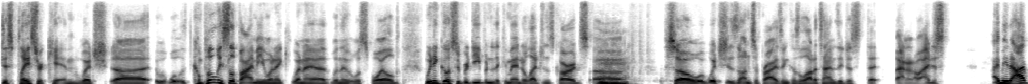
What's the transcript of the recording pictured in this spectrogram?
Displacer Kitten, which uh, w- completely slipped by me when it when I, when it was spoiled. We didn't go super deep into the Commander Legends cards, uh, Mhm. so which is unsurprising because a lot of times they just I don't know. I just I mean, I'm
